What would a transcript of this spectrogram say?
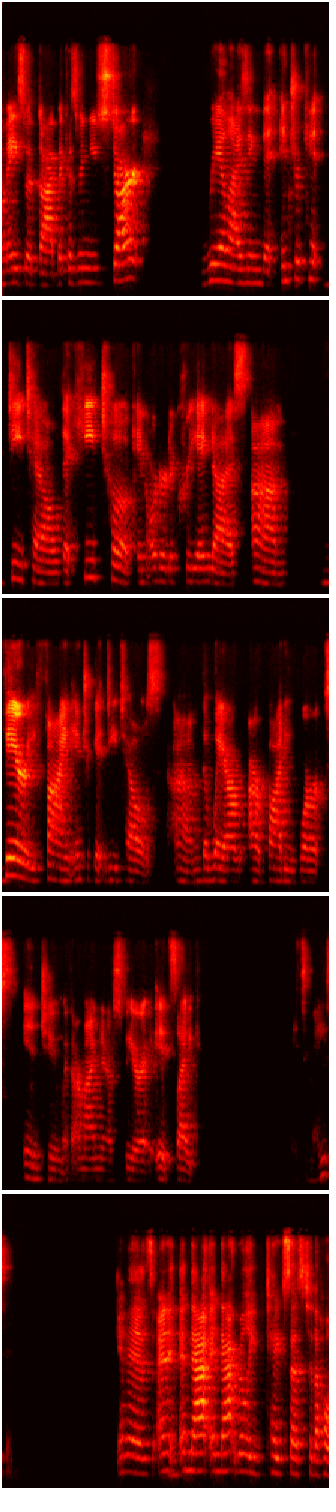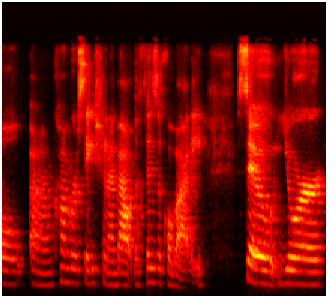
amazed with god because when you start realizing the intricate detail that he took in order to create us um very fine intricate details um the way our our body works in tune with our mind and our spirit it's like it's amazing It is, and and that and that really takes us to the whole um, conversation about the physical body. So your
